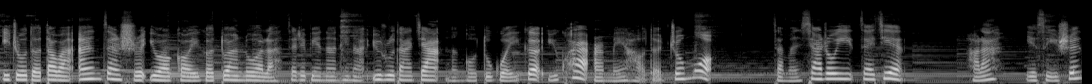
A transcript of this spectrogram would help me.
一周的道晚安暂时又要告一个段落了，在这边呢，缇娜预祝大家能够度过一个愉快而美好的周末。咱们下周一再见。好啦，夜色已深，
